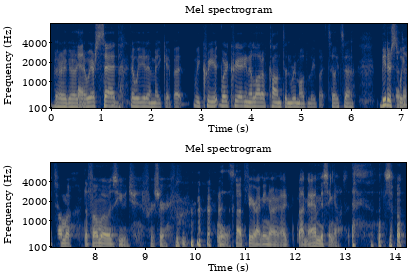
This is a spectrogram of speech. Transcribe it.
Very good. yeah, we are sad that we didn't make it, but we create we're creating a lot of content remotely, but so it's a So the. FOMO, the FOMO is huge for sure. It's not fear. I mean, I, I, I am missing out. so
